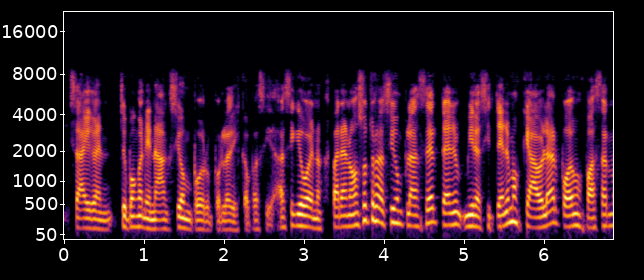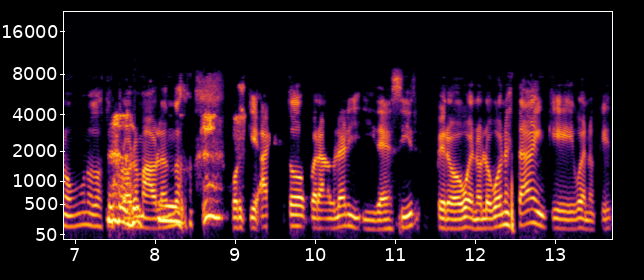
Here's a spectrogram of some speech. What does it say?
y salgan, se pongan en acción por, por la discapacidad. Así que bueno, para nosotros ha sido un placer. Ten- mira, si tenemos que hablar, podemos pasarnos uno, dos, tres programas hablando, porque hay todo para hablar y, y decir. Pero bueno, lo bueno está en que, bueno, que,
